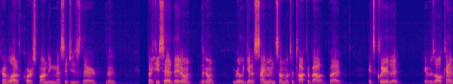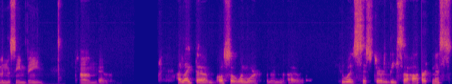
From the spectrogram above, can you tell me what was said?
Kind of a lot of corresponding messages there that like you said they don't they don't really get assignments on what to talk about but it's clear that it was all kind of in the same vein. Um, yeah i liked um, also one more. And then uh, it was sister lisa harkness.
